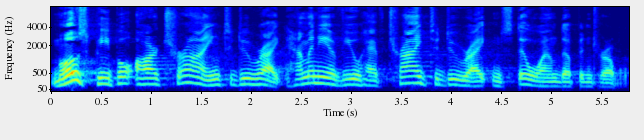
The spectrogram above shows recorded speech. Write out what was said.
Most people are trying to do right. How many of you have tried to do right and still wound up in trouble?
